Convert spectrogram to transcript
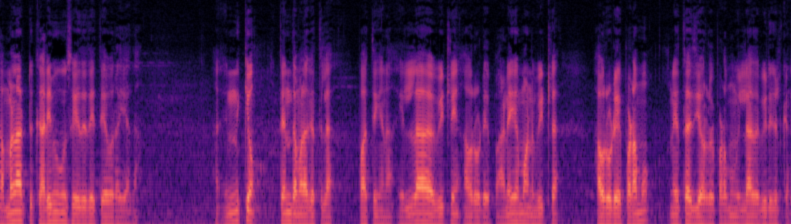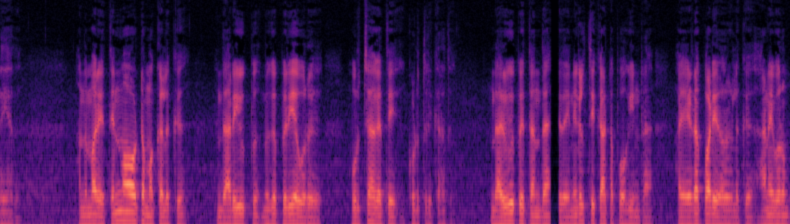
தமிழ்நாட்டுக்கு அறிமுகம் செய்ததே தேவர் ஐயா தான். இன்றைக்கும் தென் தமிழகத்தில் பார்த்தீங்கன்னா எல்லா வீட்லேயும் அவருடைய அநேகமான வீட்டில் அவருடைய படமும் நேதாஜி அவர்கள் படமும் இல்லாத வீடுகள் கிடையாது. அந்த மாதிரி தென் மாவட்ட மக்களுக்கு இந்த அறிவிப்பு மிகப்பெரிய ஒரு உற்சாகத்தை கொடுத்திருக்கிறது. இந்த அறிவிப்பை தந்த இதை நிகழ்த்தி காட்டப் போகின்ற எடப்பாடி அவர்களுக்கு அனைவரும்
